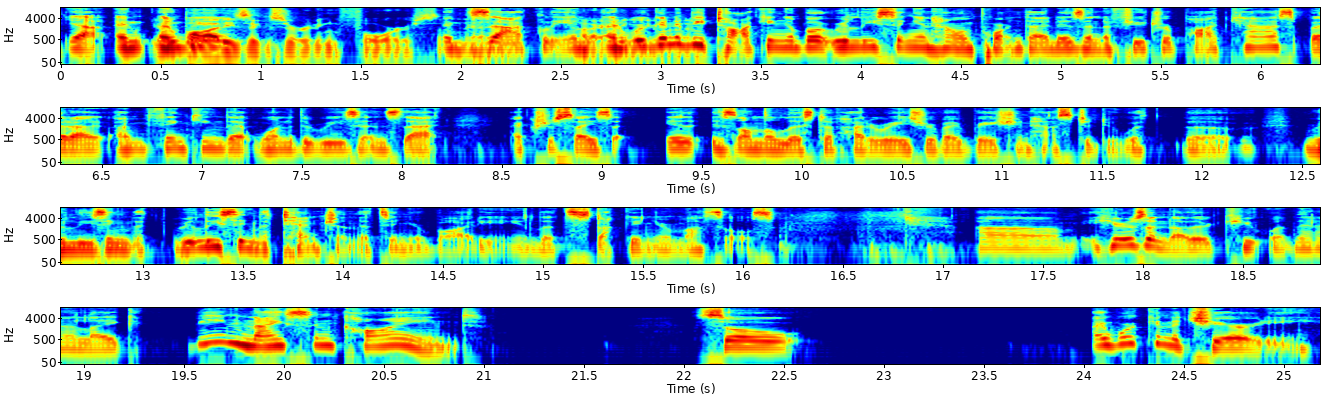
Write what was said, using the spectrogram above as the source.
yeah, and Your and we- body's exerting force. and Exactly. And, and we're going to be talking about releasing and how important that is in a future podcast. But I, I'm thinking that one of the reasons that exercise is, is on the list of how to raise your vibration has to do with the releasing the releasing the tension that's in your body that's stuck in your muscles. Um, here's another cute one that I like: being nice and kind. So I work in a charity,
